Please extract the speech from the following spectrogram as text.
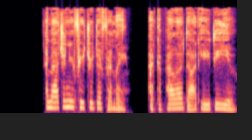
Imagine your future differently at capella.edu.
